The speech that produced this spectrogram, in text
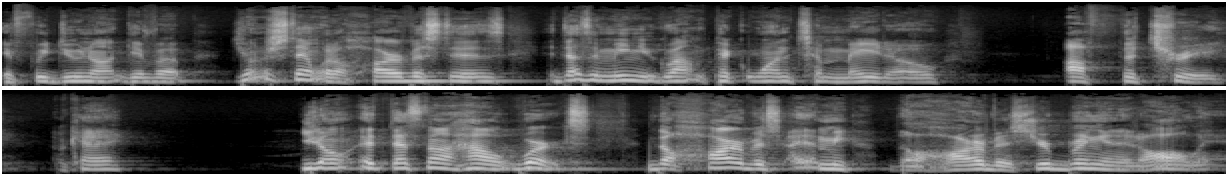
if we do not give up. Do you understand what a harvest is? It doesn't mean you go out and pick one tomato off the tree, okay? You don't, it, that's not how it works. The harvest, I mean, the harvest, you're bringing it all in.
